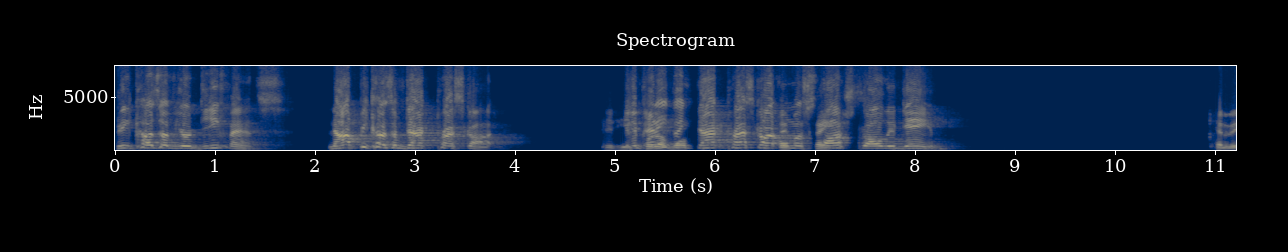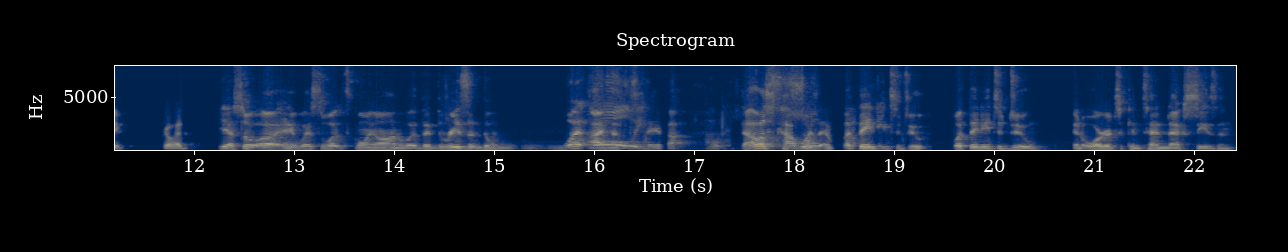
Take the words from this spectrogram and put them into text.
Because of your defense, not because of Dak Prescott. Did he If put up anything, Dak Prescott almost the Saints? cost you all the game. Kennedy, go ahead. Yeah. So uh, anyway, so what's going on with the, the reason the what I have Holy- to say about Oh, Dallas this Cowboys so- and what they need to do, what they need to do in order to contend next season.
